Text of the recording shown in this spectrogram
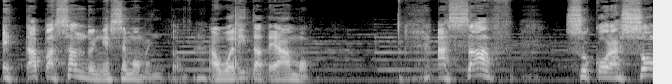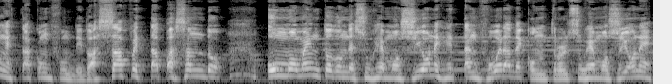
está pasando en ese momento. Abuelita, te amo. Asaf su corazón está confundido. Asaf está pasando un momento donde sus emociones están fuera de control, sus emociones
